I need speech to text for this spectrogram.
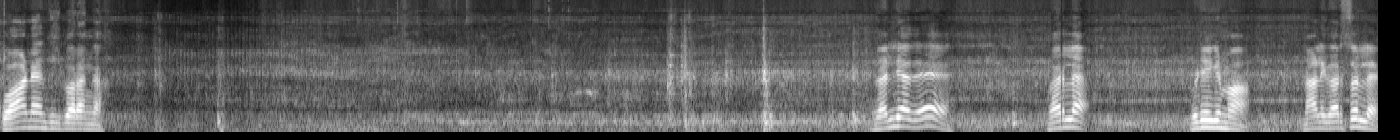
கோணே எழுந்திரிச்சு போகிறாங்க வரலையா வரல. விடியணுமா நாளைக்கு வர சொல்லு.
